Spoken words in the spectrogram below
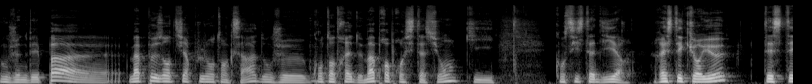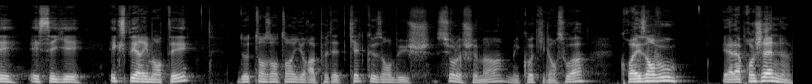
Donc je ne vais pas m'apesantir plus longtemps que ça. Donc je me contenterai de ma propre citation qui consiste à dire restez curieux, testez, essayez, expérimentez. De temps en temps, il y aura peut-être quelques embûches sur le chemin, mais quoi qu'il en soit, croyez en vous et à la prochaine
